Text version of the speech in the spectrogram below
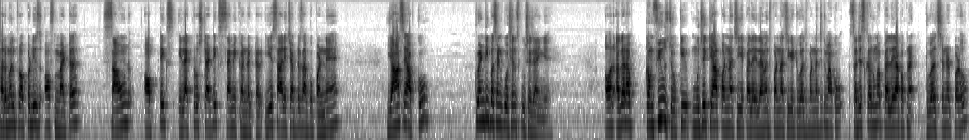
thermal properties of matter sound optics electrostatics semiconductor ये सारे चैप्टर्स आपको पढ़ने हैं। यहाँ से आपको 20 परसेंट क्वेश्चन पूछे जाएँगे। और अगर आप कंफ्यूज हो कि मुझे क्या पढ़ना चाहिए, पहले इलेवंथ पढ़ना चाहिए ट्वेल्थ पढ़ना चाहिए तो मैं आपको सजेस्ट करूँगा, पहले आप अपना ट्वेल्थ स्टैंडर्ड पढ़ो।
